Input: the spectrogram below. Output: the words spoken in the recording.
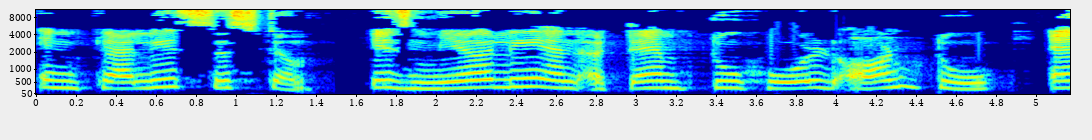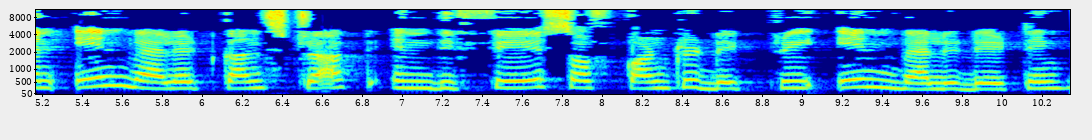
in Kelly system is nearly and attempt to hold on to an end construct in face of contradictory invalidating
